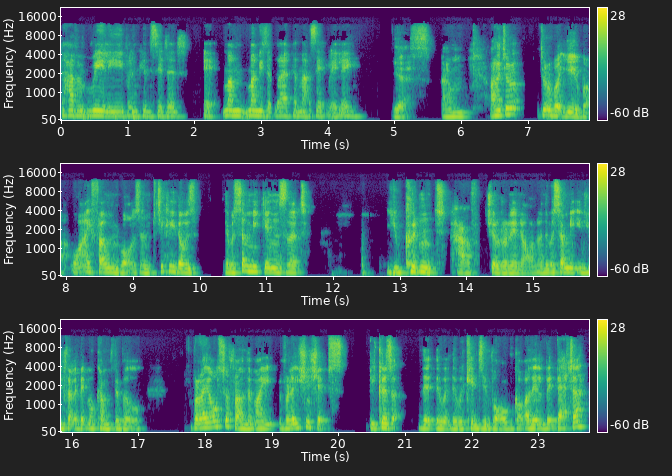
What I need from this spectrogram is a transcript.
haven't really even considered it. Mum, mummy's at work and that's it really. Yes. Um and i don't don't know about you, but what I found was, and particularly those, there were some meetings that you couldn't have children in on, and there were some meetings you felt a bit more comfortable. But I also found that my relationships, because there were there were kids involved, got a little bit better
